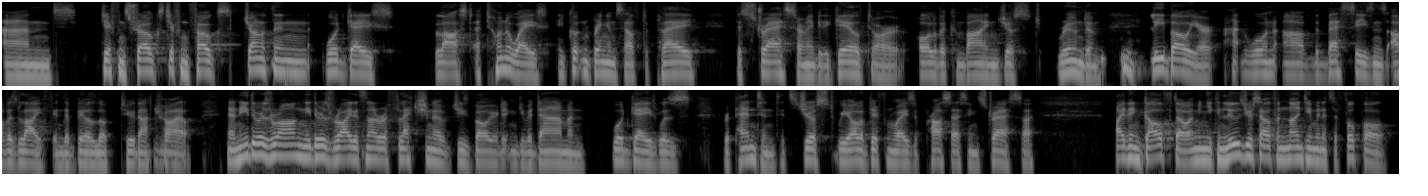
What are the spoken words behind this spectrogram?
and different strokes, different folks. Jonathan Woodgate lost a ton of weight. He couldn't bring himself to play the stress or maybe the guilt or all of it combined just ruined him. Mm. Lee Bowyer had one of the best seasons of his life in the build up to that mm. trial. Now, neither is wrong, neither is right. It's not a reflection of, geez, Bowyer didn't give a damn and Woodgate was repentant. It's just we all have different ways of processing stress. I, I think golf, though, I mean, you can lose yourself in 90 minutes of football,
